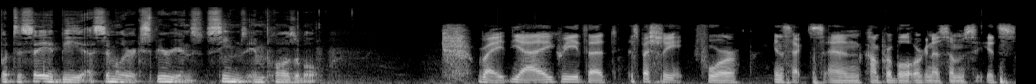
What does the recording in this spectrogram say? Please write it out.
But to say it'd be a similar experience seems implausible. Right. Yeah, I agree that especially for insects and comparable organisms, it's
